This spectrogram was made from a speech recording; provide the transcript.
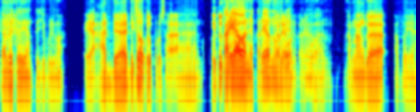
Siapa itu yang 75? Ya ada di Itu- suatu perusahaan. Itu kayak karyawan ya, karyawan ya? karyawan karyawan. Karena nggak apa ya?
